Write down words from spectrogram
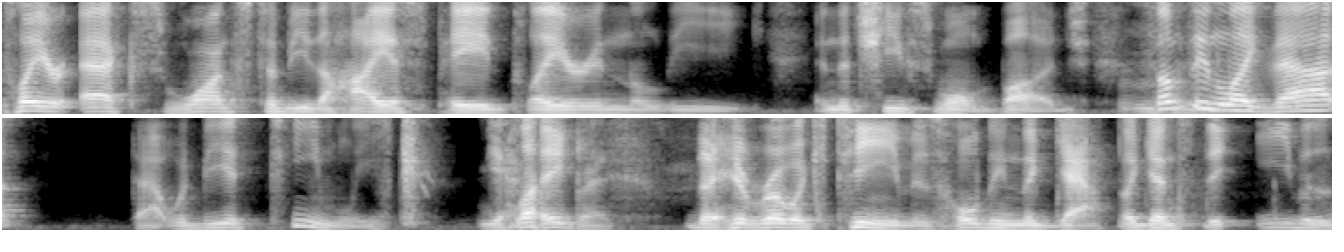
player X wants to be the highest paid player in the league, and the Chiefs won't budge. Mm-hmm. Something like that. That would be a team leak. Yes, like- right. the heroic team is holding the gap against the evil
